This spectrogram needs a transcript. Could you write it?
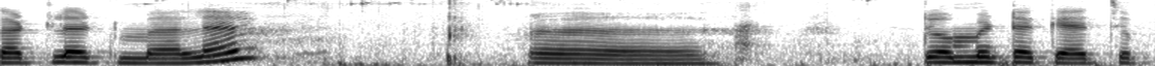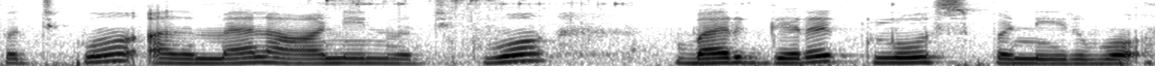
கட்லெட் மேலே டொமேட்டோ கேச்சப் வச்சுக்குவோம். அது மேலே ஆனியன் வச்சுக்குவோம். பர்கரை க்ளோஸ் பண்ணிடுவோம்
